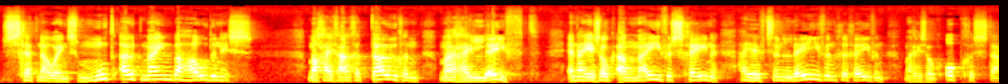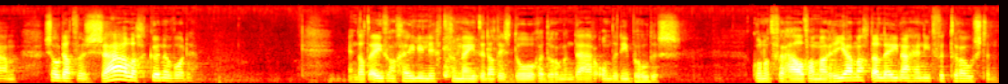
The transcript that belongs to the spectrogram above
Schep nou eens moed uit mijn behoudenis. Mag hij gaan getuigen, maar hij leeft. En hij is ook aan mij verschenen. Hij heeft zijn leven gegeven, maar is ook opgestaan, zodat we zalig kunnen worden. En dat evangelie ligt gemeente, dat is doorgedrongen daar onder die broeders. Kon het verhaal van Maria Magdalena hen niet vertroosten?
